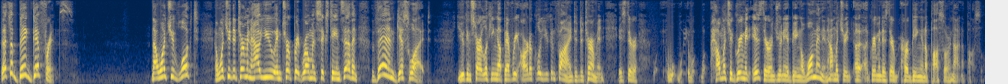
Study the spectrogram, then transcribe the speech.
That's a big difference. Now, once you've looked and once you determine how you interpret Romans 16, 7, then guess what? You can start looking up every article you can find to determine is there how much agreement is there on Junia being a woman and how much uh, agreement is there her being an apostle or not an apostle?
